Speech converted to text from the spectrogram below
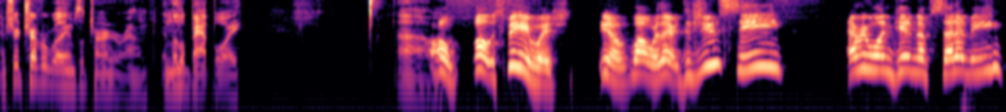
I'm sure Trevor Williams will turn it around. And little Bat Boy. Um, Oh, oh. Speaking of which, you know, while we're there, did you see everyone getting upset at me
